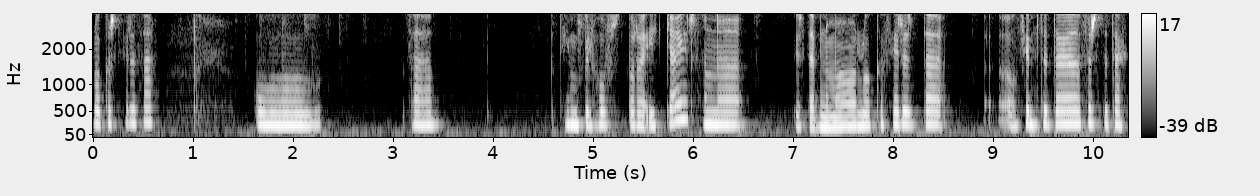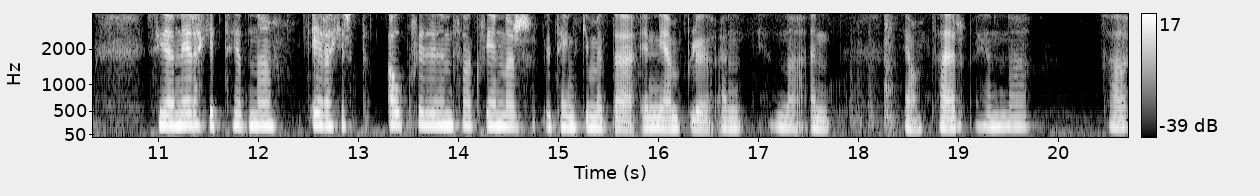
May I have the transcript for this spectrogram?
lokast fyrir það og það tímabil hófst bara í gær þannig að við stefnum á að loka fyrir þetta á 50 dag eða fyrstu dag síðan er ekkert hérna, er ekkert ákveðið um það hvenar við tengjum þetta inn í emblu en hérna en já það er hérna það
